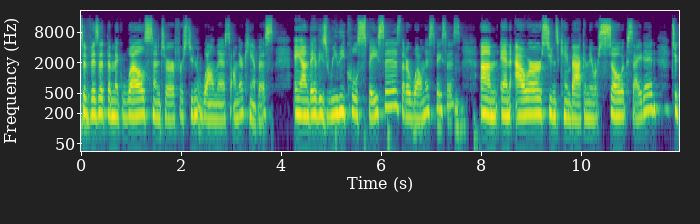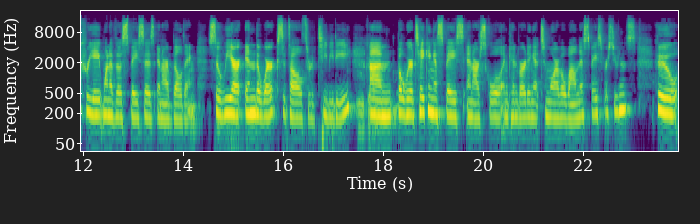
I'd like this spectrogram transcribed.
to visit the McWell Center for Student Wellness on their campus. And they have these really cool spaces that are wellness spaces. Um, and our students came back and they were so excited to create one of those spaces in our building. So we are in the works. It's all sort of TBD. Okay. Um, but we're taking a space in our school and converting it to more of a wellness space for students who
